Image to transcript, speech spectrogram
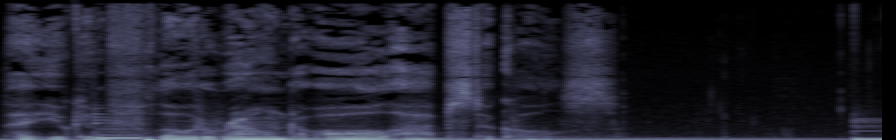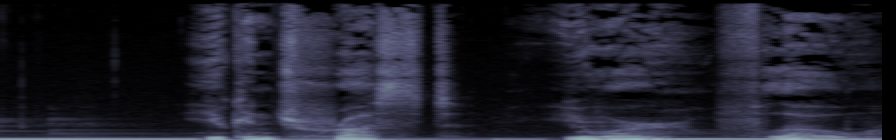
that you can float around all obstacles. You can trust your flow.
